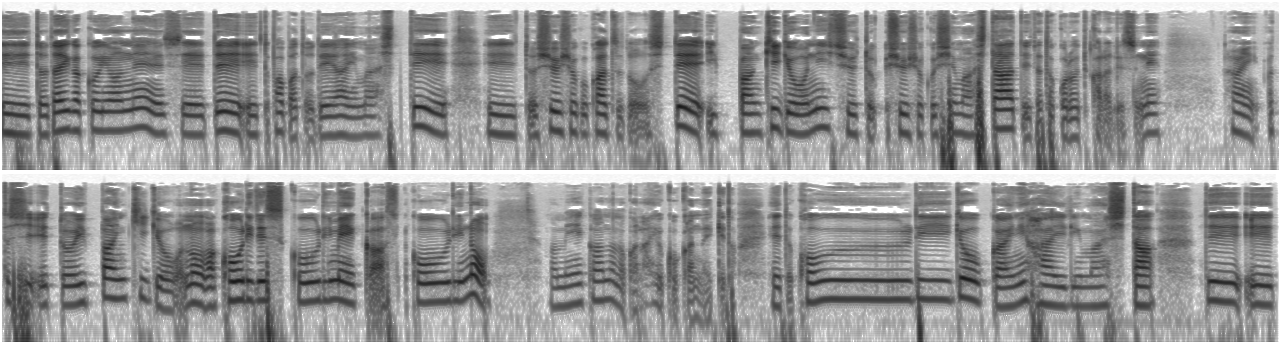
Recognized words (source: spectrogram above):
えっ、ー、と、大学4年生で、えっ、ー、と、パパと出会いまして、えっ、ー、と、就職活動をして、一般企業に就職しましたっていったところからですね。はい。私、えっと、一般企業の、まあ、小売です。小売メーカー、小売の、まあ、メーカーなのかな？よくわかんないけど、えっ、ー、と、小売業界に入りました。で、えっ、ー、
